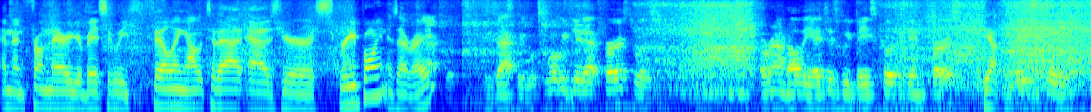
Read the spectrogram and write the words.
And then from there, you're basically filling out to that as your screed point. Is that right? Exactly. exactly. What we did at first was around all the edges, we base coated in first. Yeah. Basically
